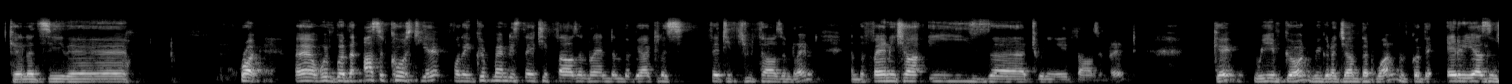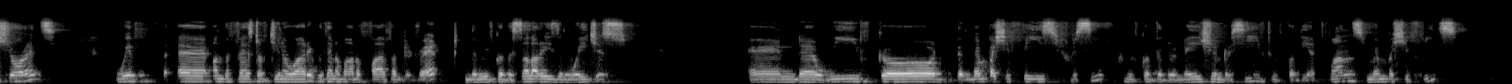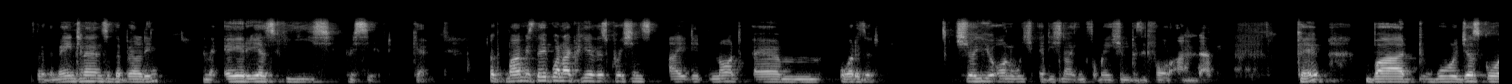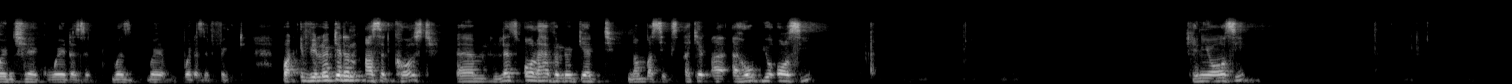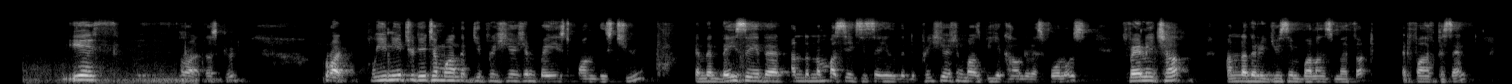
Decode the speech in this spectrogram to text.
Okay, let's see the, right, uh, we've got the asset cost here for the equipment is 30,000 rand and the vehicle is 32,000 rand and the furniture is uh, 28,000 rand. Okay, we've got, we're gonna jump that one. We've got the areas insurance with, uh, on the 1st of January with an amount of 500 rand. And then we've got the salaries and wages. And uh, we've got the membership fees received. We've got the donation received. We've got the advance membership fees for the maintenance of the building and the arrears fees received. Okay. Look, my mistake when I created these questions, I did not, um, what is it? Show you on which additional information does it fall under. Okay, but we'll just go and check where does it was where where does it fit. But if you look at an asset cost, um, let's all have a look at number six. I can I, I hope you all see. Can you all see? Yes, All right, that's good. Right, we need to determine the depreciation based on these two. And then they say that under number six, it says the depreciation must be accounted as follows. Furniture under the reducing balance method at 5%,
